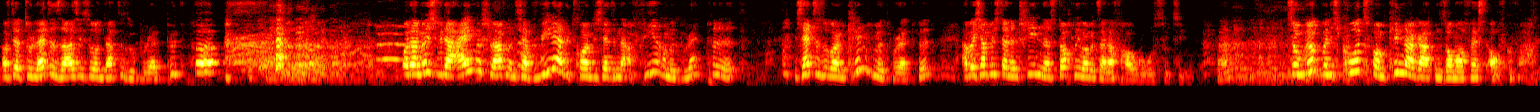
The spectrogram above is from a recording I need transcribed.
Auf der Toilette saß ich so und dachte so, Brad Pitt. Und dann bin ich wieder eingeschlafen und ich habe wieder geträumt, ich hätte eine Affäre mit Brad Pitt. Ich hätte sogar ein Kind mit Brad Pitt, aber ich habe mich dann entschieden, das doch lieber mit seiner Frau großzuziehen. Ja? Zum Glück bin ich kurz vorm Kindergarten-Sommerfest aufgewacht.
